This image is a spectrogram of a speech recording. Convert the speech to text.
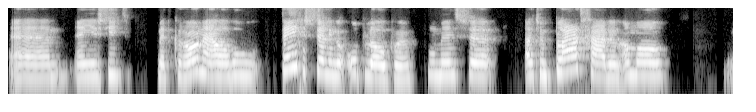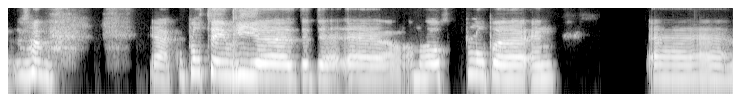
Uh, en je ziet met corona al hoe tegenstellingen oplopen, hoe mensen uit hun plaat gaan en allemaal ja, complottheorieën de, de, uh, omhoog ploppen. En eh,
